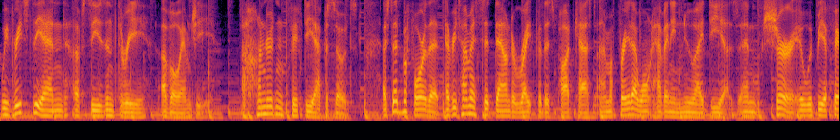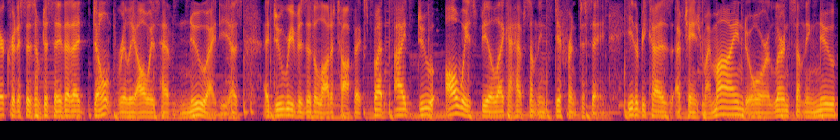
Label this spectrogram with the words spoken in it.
We've reached the end of season three of OMG. 150 episodes. I've said before that every time I sit down to write for this podcast, I'm afraid I won't have any new ideas. And sure, it would be a fair criticism to say that I don't really always have new ideas. I do revisit a lot of topics, but I do always feel like I have something different to say, either because I've changed my mind or learned something new,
